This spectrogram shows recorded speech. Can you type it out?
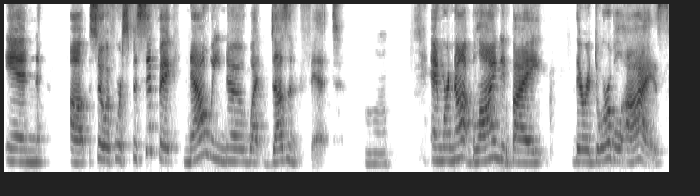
in uh, so if we're specific now we know what doesn't fit. Mhm. and we're not blinded by their adorable eyes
